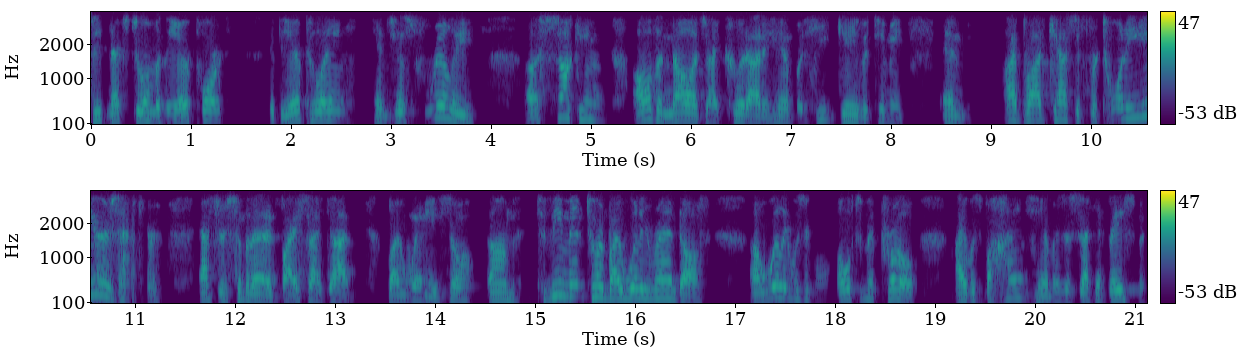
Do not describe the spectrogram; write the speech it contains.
seat next to him at the airport, at the airplane, and just really uh, sucking all the knowledge I could out of him. But he gave it to me, and I broadcasted for 20 years after after some of that advice I got by Winnie. So um, to be mentored by Willie Randolph, uh, Willie was an ultimate pro. I was behind him as a second baseman.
